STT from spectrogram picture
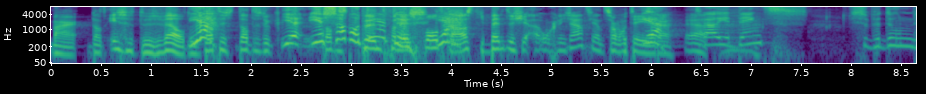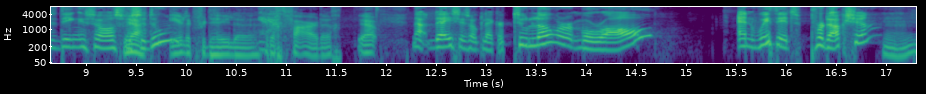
Maar dat is het dus wel. Dus Ja. dat is, dat is natuurlijk Je, je dat is het saboteert punt van dus. deze podcast. Je bent dus je organisatie aan het saboteren. Ja, Terwijl je denkt, we doen de dingen zoals we ze doen. Eerlijk verdelen, rechtvaardig. Ja. Nou, deze is ook lekker. To lower morale and with it production, Mhm.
